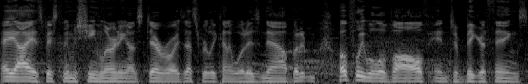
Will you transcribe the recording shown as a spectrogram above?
AI is basically machine learning on steroids, that's really kind of what it is now, but it hopefully will evolve into bigger things,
